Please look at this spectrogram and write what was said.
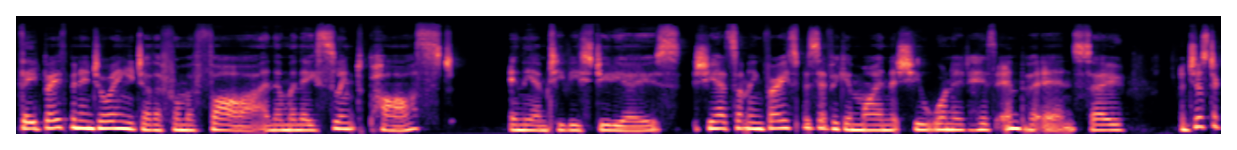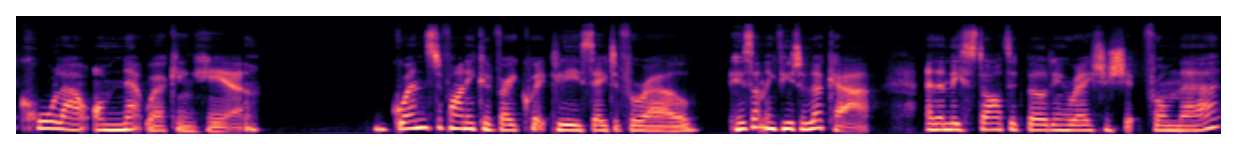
They'd both been enjoying each other from afar, and then when they slinked past in the MTV studios, she had something very specific in mind that she wanted his input in. So, just a call out on networking here. Gwen Stefani could very quickly say to Pharrell, Here's something for you to look at. And then they started building a relationship from there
